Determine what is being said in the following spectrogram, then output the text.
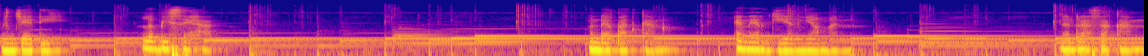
menjadi lebih sehat, mendapatkan energi yang nyaman, dan rasakan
